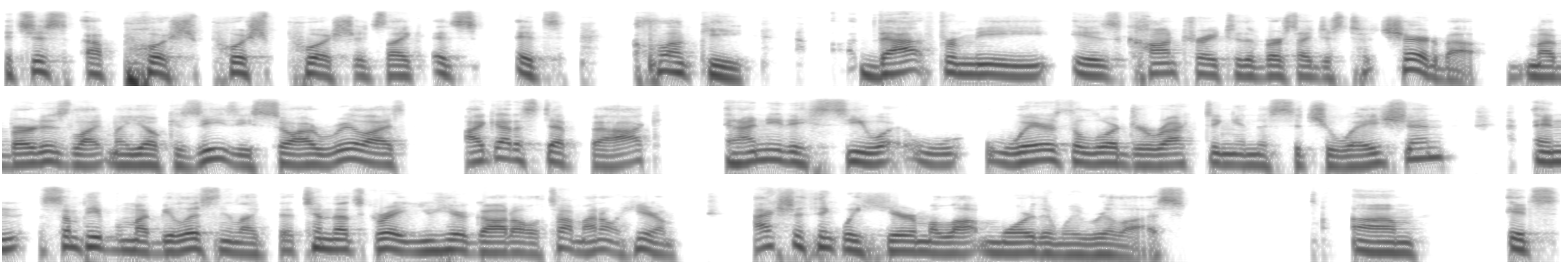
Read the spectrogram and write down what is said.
it's just a push, push, push. It's like it's it's clunky that for me is contrary to the verse I just shared about. My burden is light, my yoke is easy. So I realized I got to step back and I need to see what where's the Lord directing in the situation. And some people might be listening like that. Tim, that's great. You hear God all the time. I don't hear him. I actually think we hear him a lot more than we realize. Um, it's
